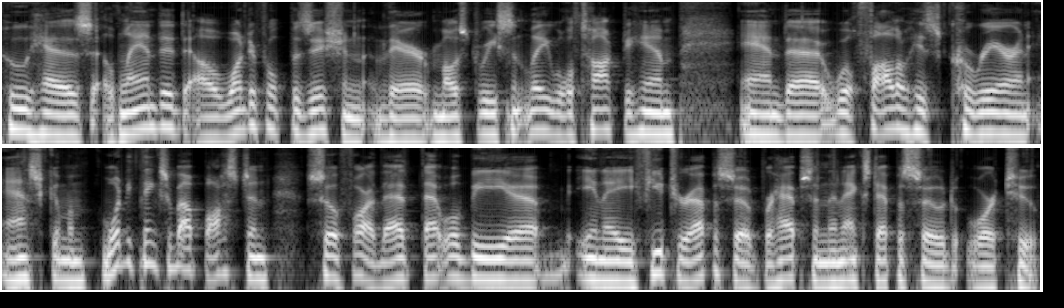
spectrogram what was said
who has landed a wonderful position there most recently. We'll talk to him and uh, we'll follow his career and ask him what he thinks about Boston so far. That that will be uh, in a future episode, perhaps in the next episode or two.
